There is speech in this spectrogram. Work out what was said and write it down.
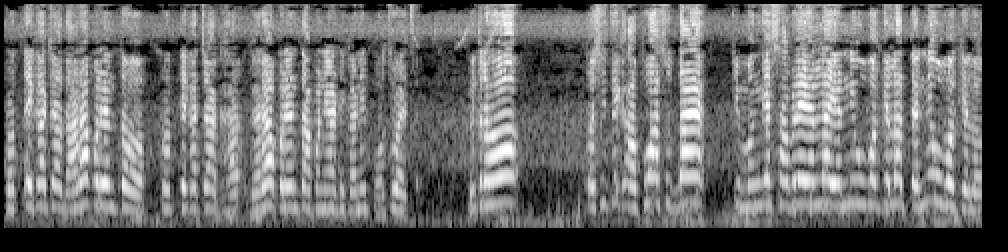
प्रत्येकाच्या दारापर्यंत प्रत्येकाच्या घा- घरापर्यंत आपण या ठिकाणी पोहोचवायचं. मित्र हो तशीच एक अफवा सुद्धा आहे की मंगेश साबळे यांना यांनी उभं केलं त्यांनी उभं केलं.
